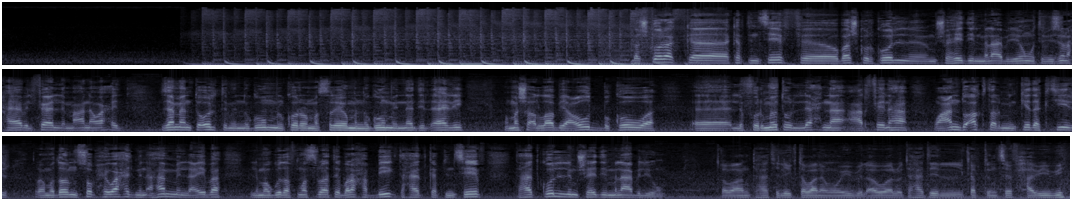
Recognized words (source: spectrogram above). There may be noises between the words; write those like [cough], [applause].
بشكرك آه، كابتن سيف آه، وبشكر كل مشاهدي الملاعب اليوم وتلفزيون الحياة. بالفعل معانا واحد زي ما انت قلت من نجوم الكرة المصرية ومن نجوم النادي الأهلي. وما شاء الله بيعود بقوة آه، لفورمته اللي إحنا عارفينها وعنده أكتر من كده كتير. رمضان صبحي واحد من أهم اللعيبة اللي موجودة في مصر. دلوقتي برحب بيك تحيات كابتن سيف تحيات كل مشاهدي الملاعب اليوم. طبعا تحياتي ليك طبعا يا مهيب الأول وتحياتي للكابتن سيف حبيبي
